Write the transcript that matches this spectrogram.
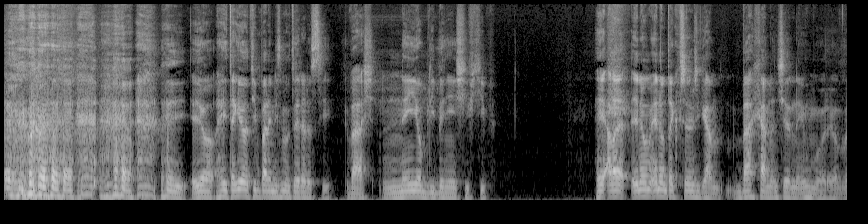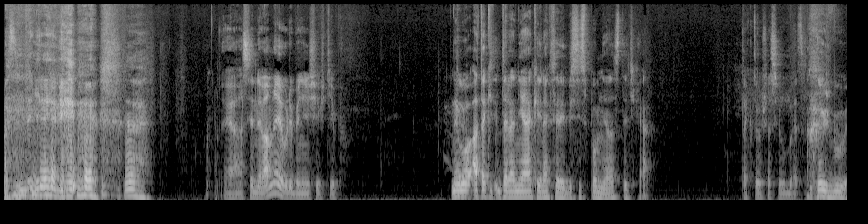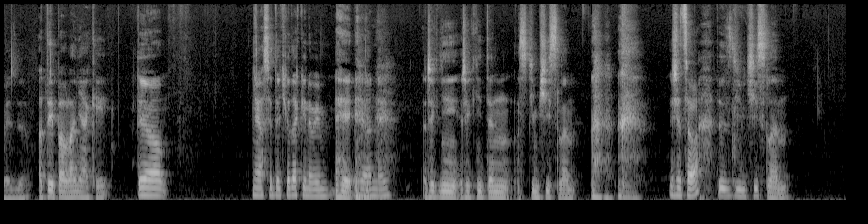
hej, jo, hej, tak jo, tím pádem, jsme u té radosti. Váš nejoblíbenější vtip. Hej, ale jenom, jenom tak předem říkám, bacha na černý humor, jo, prosím pěkně. Já asi nemám nejoblíbenější vtip. Nebo a tak teda nějaký, na který by si vzpomněl z teďka. Tak to už asi vůbec. To už vůbec, jo. A ty, Pavla, nějaký? Ty jo, já si teďka taky nevím Hej, žádnej. řekni, řekni ten s tím číslem. Že co? Ten s tím číslem.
